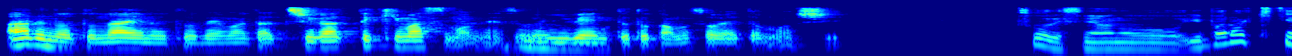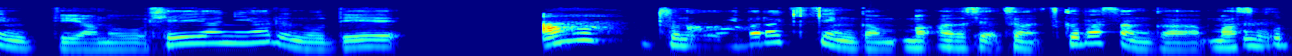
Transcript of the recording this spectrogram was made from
あるのとないのとでまた違ってきますもんね。そのイベントとかもそうやと思うし。そうですね、あの、茨城県って、あの、平野にあるので、あその、茨城県が、ま、あ、違う、違う筑波山がマスコッ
